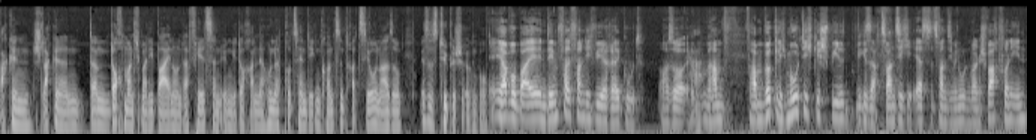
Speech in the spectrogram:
wackeln, schlackeln dann doch manchmal die Beine und da fehlt es dann irgendwie doch an der hundertprozentigen Konzentration. Also ist es typisch irgendwo. Ja, wobei in dem Fall fand ich VRL gut. Also ja. haben, haben wirklich mutig gespielt. Wie gesagt, 20, erste 20 Minuten waren schwach von ihnen.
